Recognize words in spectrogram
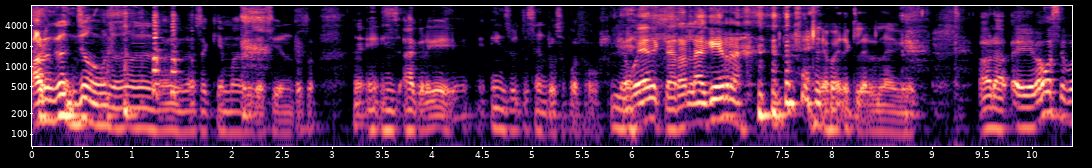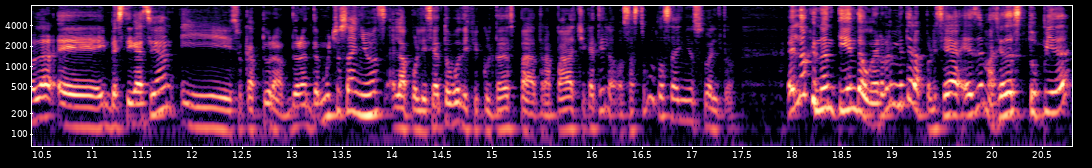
No, no, no, no, no sé qué más decir en ruso. Agregue insultos en ruso, por favor. Le voy a declarar la guerra. Le voy a declarar la guerra. Ahora, eh, vamos a volar eh, investigación y su captura. Durante muchos años, la policía tuvo dificultades para atrapar a Chikatilo. O sea, estuvo dos años suelto. Es lo que no entiendo, güey. ¿Realmente la policía es demasiado estúpida?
